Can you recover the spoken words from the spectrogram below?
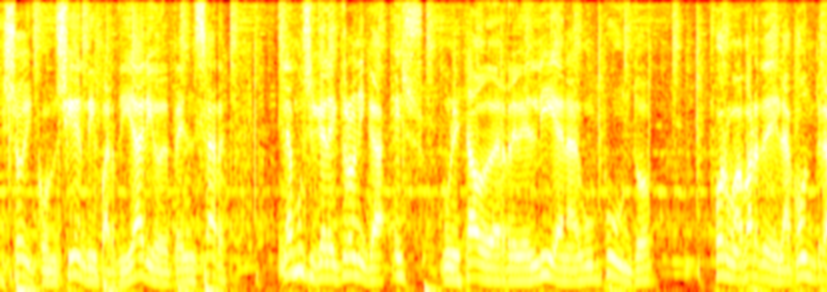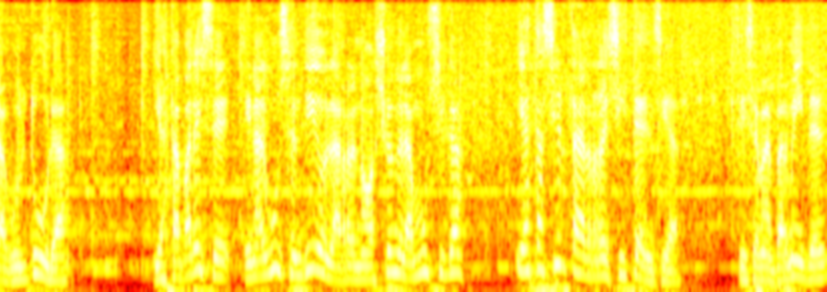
y soy consciente y partidario de pensar que la música electrónica es un estado de rebeldía en algún punto, forma parte de la contracultura y hasta parece en algún sentido la renovación de la música y hasta cierta resistencia, si se me permite,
